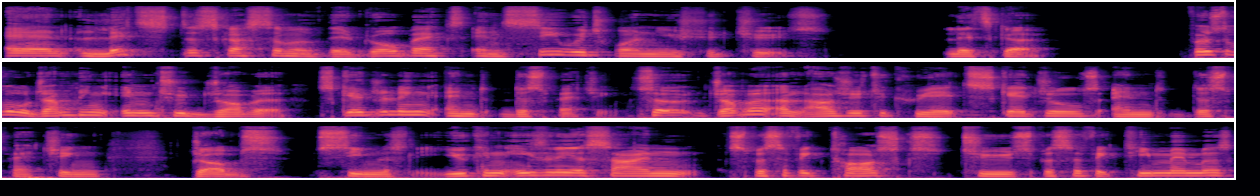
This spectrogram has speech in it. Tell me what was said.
and let's discuss some of their drawbacks and see which one you should choose. Let's go. First of all, jumping into Jobber, scheduling and dispatching. So, Jobber allows you to create schedules and dispatching jobs seamlessly. You can easily assign specific tasks to specific team members,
